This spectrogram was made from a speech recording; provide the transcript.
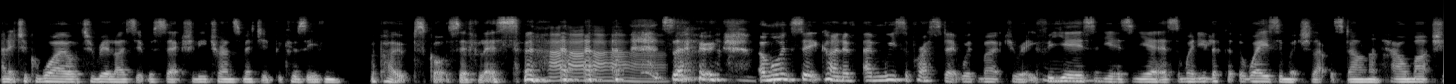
And it took a while to realize it was sexually transmitted because even the popes got syphilis. so, and once it kind of, and we suppressed it with mercury for mm. years and years and years. And when you look at the ways in which that was done and how much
